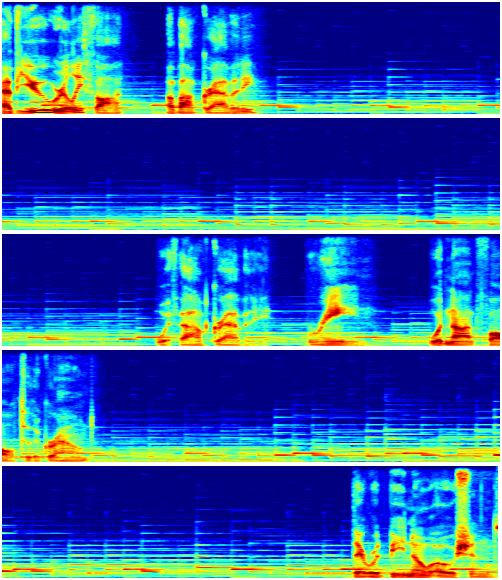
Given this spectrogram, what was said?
Have you really thought about gravity? Without gravity, rain would not fall to the ground. There would be no oceans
